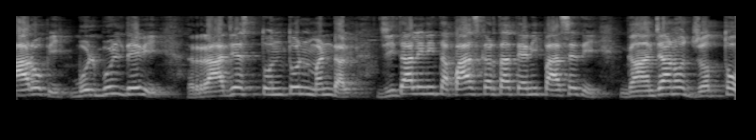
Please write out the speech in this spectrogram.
આરોપી બુલબુલ દેવી, રાજેશ તુનતુન મંડલ જીતાલીની તપાસ કરતા તેની પાસેથી ગાંજાનો જથ્થો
